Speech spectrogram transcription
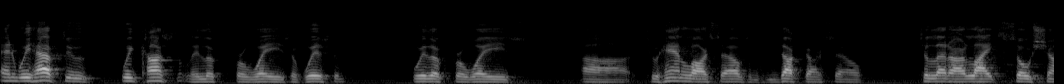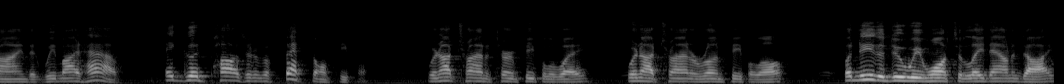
And we have to, we constantly look for ways of wisdom. We look for ways uh, to handle ourselves and conduct ourselves, to let our light so shine that we might have a good positive effect on people. We're not trying to turn people away. We're not trying to run people off. But neither do we want to lay down and die.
